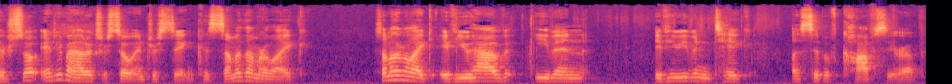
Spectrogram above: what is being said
they're so antibiotics are so interesting because some of them are like, some of them are like if you have even, if you even take a sip of cough syrup,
